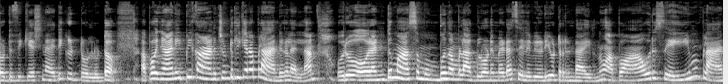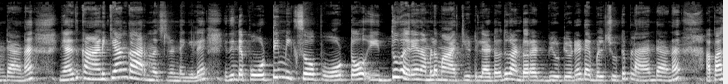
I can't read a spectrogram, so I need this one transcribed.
നോട്ടിഫിക്കേഷൻ ആയിട്ട് കിട്ടുള്ളൂ കേട്ടോ. അപ്പോൾ ഞാനിപ്പോൾ ഈ കാണിച്ചുകൊണ്ടിരിക്കുന്ന പ്ലാന്റുകളെല്ലാം ഒരു രണ്ട് മാസം മുമ്പ് നമ്മൾ അഗ്ലോണിമയുടെ സെയിൽ വീഡിയോ ഇട്ടിട്ടുണ്ടായിരുന്നു. അപ്പോൾ ആ ഒരു സെയിം പ്ലാന്റാണ് ഞാനിത് കാണിക്കാൻ കാരണം വെച്ചിട്ടുണ്ടെങ്കിൽ ഇതിന്റെ പോട്ടി മിക്സോ പോട്ടോ ഇതുവരെ നമ്മൾ മാറ്റിയിട്ടില്ല കേട്ടോ. ഇത് കണ്ടോ? റെഡ് ബ്യൂട്ടിയുടെ ഡബിൾ ഷൂട്ട് പ്ലാന്റ് ആണ് അപ്പോൾ ആ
